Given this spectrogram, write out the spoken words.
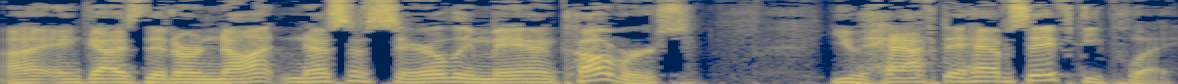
Uh, and guys that are not necessarily man covers, you have to have safety play.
